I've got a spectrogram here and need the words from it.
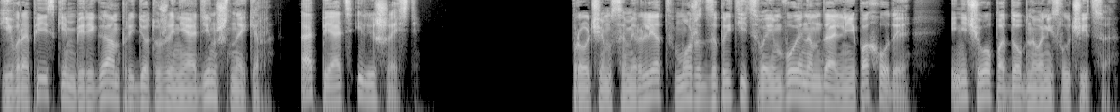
к европейским берегам придет уже не один шнекер, а пять или шесть. Впрочем, Самерлет может запретить своим воинам дальние походы, и ничего подобного не случится,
